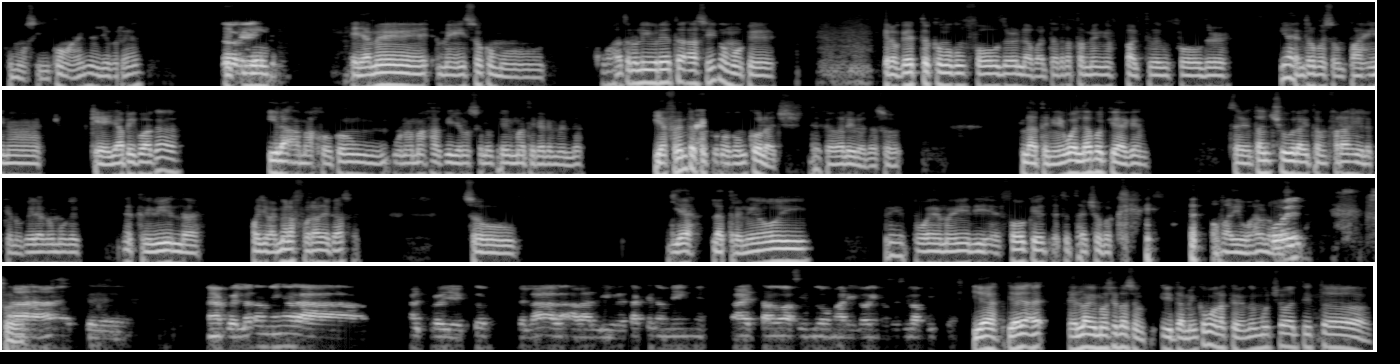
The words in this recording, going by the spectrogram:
como cinco años, yo creo. ella me, me, hizo como cuatro libretas así, como que creo que esto es como un folder, la parte de atrás también es parte de un folder, y adentro pues son páginas que ella picó acá y la amajó con una maja que yo no sé lo que es material en verdad. Y al frente pues como con collage de cada libreta. So, la tenía igualdad porque again, se ven tan chulas y tan frágiles que no quería como que escribirla o llevármela fuera de casa. So, ya, yeah, la estrené hoy, el poema y dije, fuck it, esto está hecho para escribir o para dibujarlo. Cool. Ajá, este, me acuerda también a la, al proyecto, ¿verdad? A, las libretas que también ha estado haciendo Mariloy, no sé si lo has visto. Ya, ya, es la misma situación. Y también como las que venden muchos artistas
